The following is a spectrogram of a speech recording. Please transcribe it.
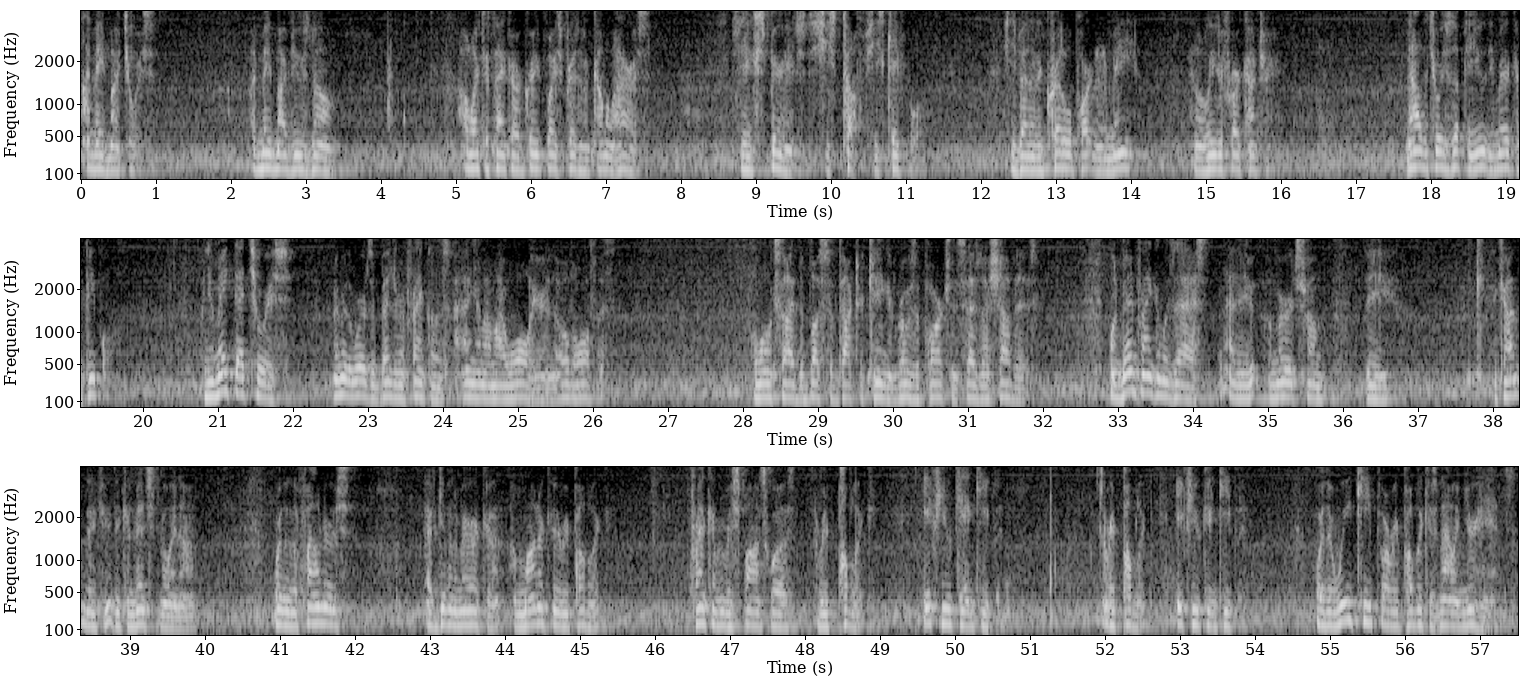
I made my choice. I've made my views known. I would like to thank our great Vice President Kamala Harris. She's experienced, she's tough, she's capable. She's been an incredible partner to me and a leader for our country. Now the choice is up to you, the American people. When you make that choice, remember the words of Benjamin Franklin hanging on my wall here in the Oval Office, alongside the busts of Dr. King and Rosa Parks and Cesar Chavez. When Ben Franklin was asked, as he emerged from the, the, the convention going on, whether the founders have given America a monarchy, a republic, Franklin's response was a republic, if you can keep it. A republic, if you can keep it. Whether we keep our republic is now in your hands.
